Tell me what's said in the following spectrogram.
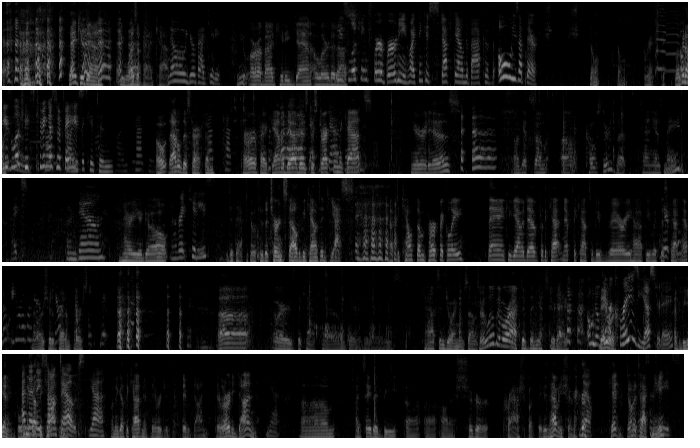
Thank you, Dan. He was a bad cat. No, you're a bad kitty. You are a bad kitty. Dan alerted us. He's looking for Bernie, who I think is stuffed down the back of. The... Oh, he's up there. Shh, Shh, don't, don't. Bring- Look Oh, at him. he's look. He's giving us a face. The kittens. Oh, that'll distract them. Cats. Cats. Perfect. Gamma Dev is distracting the cats cats. Here it is. I'll get some uh, coasters that Tanya's made. All right. Put them down. There you go. All right, kitties. Did they have to go through the turnstile to be counted? Yes. have to count them perfectly. Thank you, Gamma Dev, for the catnip. The cats will be very happy with this Here- catnip. No, no, you're over No, here. I should have fed him first. oh. Uh, where's the cat count? There it is. Cats enjoying themselves. They're a little bit more active than yesterday Oh no, They they, were, were- crazy yesterday. at the beginning. But when And they then got they the zonked out. Yeah. When they got the catnip, they were just they were done. They were Yeah. already done. Yeah. Um, I'd say they'd be uh, uh, on a sugar crash, but they didn't have any sugar. No. Kitten, don't attack me. treats.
